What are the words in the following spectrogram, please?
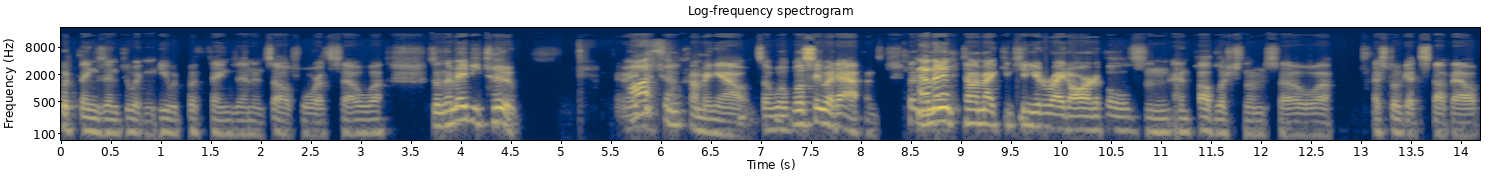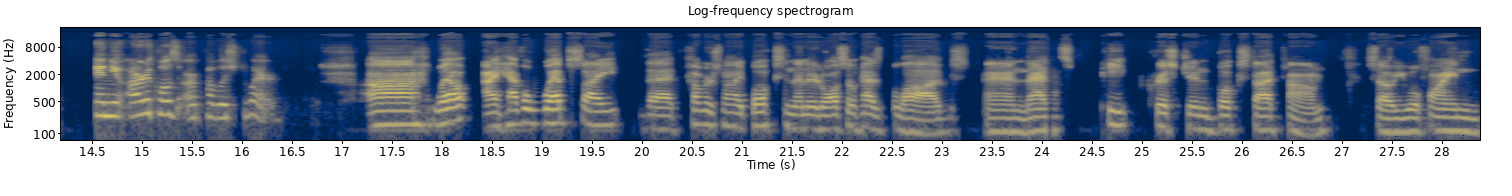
put things into it and he would put things in and so forth. So, uh, so there may be two. Maybe awesome. two coming out. So we'll we'll see what happens. But in the meantime, I continue to write articles and and publish them. So uh, I still get stuff out. And your articles are published where? Uh, well, I have a website that covers my books, and then it also has blogs, and that's PeteChristianBooks.com. So you will find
